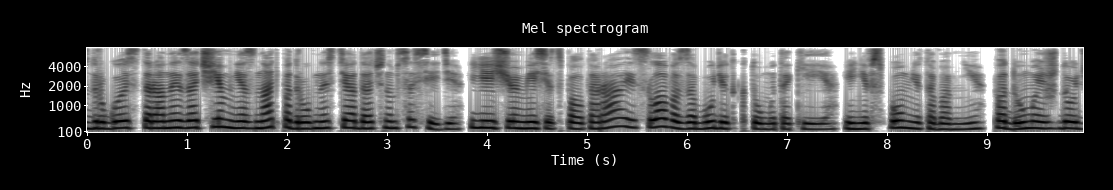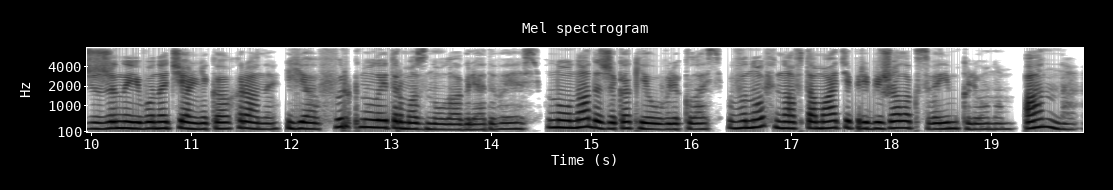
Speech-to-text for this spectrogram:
С другой стороны, зачем мне знать подробности о дачном соседе? Еще месяц-полтора, и Слава забудет, кто мы такие, и не вспомнит обо мне. Подумаешь, дочь жены его начальника охраны. Я фыркнула и тормознула, оглядываясь. Ну, надо же, как я увлеклась. Вновь на автомате прибежала к своим кленам. «Анна,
